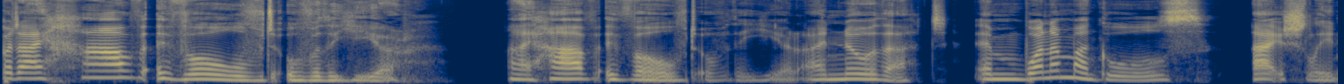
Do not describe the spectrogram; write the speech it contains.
But I have evolved over the year. I have evolved over the year. I know that. And one of my goals, actually,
